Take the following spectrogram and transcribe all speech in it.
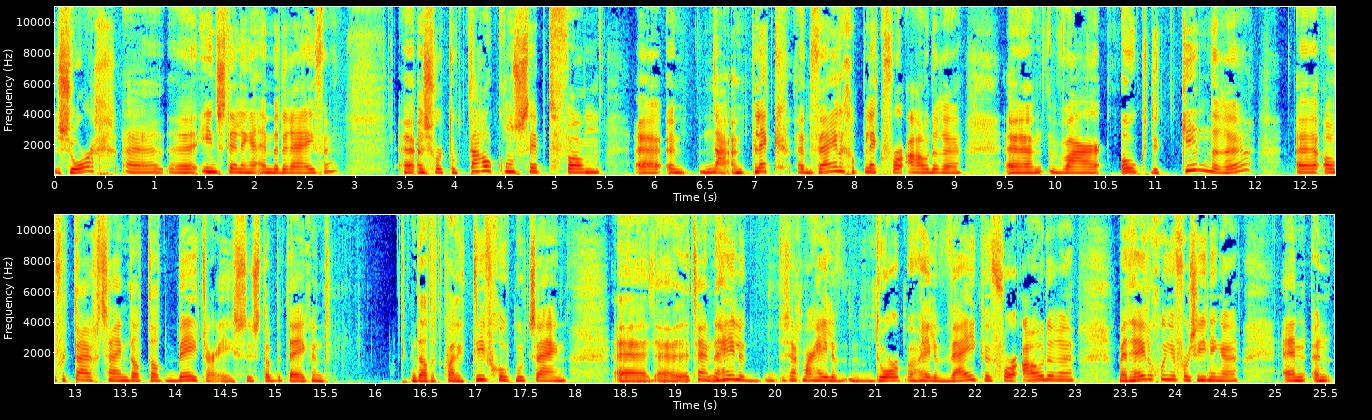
zorginstellingen en bedrijven. een soort totaalconcept van een, nou, een plek, een veilige plek voor ouderen, waar ook de kinderen overtuigd zijn dat dat beter is. Dus dat betekent dat het kwalitatief goed moet zijn. Uh, het zijn hele, zeg maar hele, dorp, hele wijken voor ouderen met hele goede voorzieningen. En een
